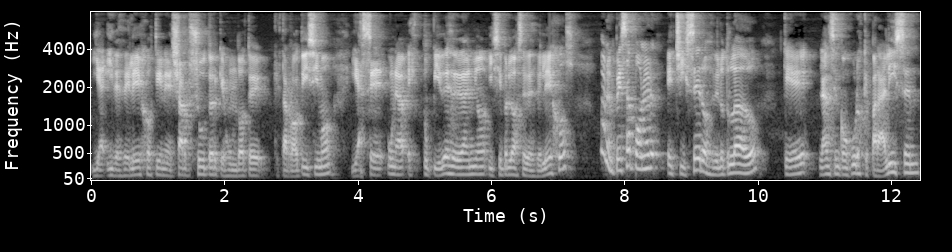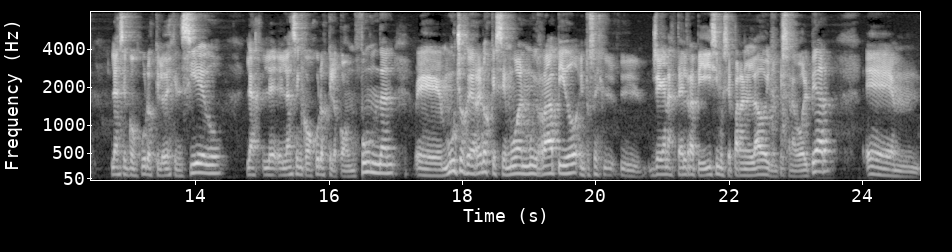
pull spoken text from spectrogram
y, desde lejos tiene Sharpshooter, que es un dote que está rotísimo, y hace una estupidez de daño y siempre lo hace desde lejos. Bueno, empieza a poner hechiceros del otro lado que lancen conjuros que paralicen, lancen conjuros que lo dejen ciego, lancen conjuros que lo confundan, eh, muchos guerreros que se muevan muy rápido, entonces llegan hasta él rapidísimo y se paran al lado y lo empiezan a golpear. Eh,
